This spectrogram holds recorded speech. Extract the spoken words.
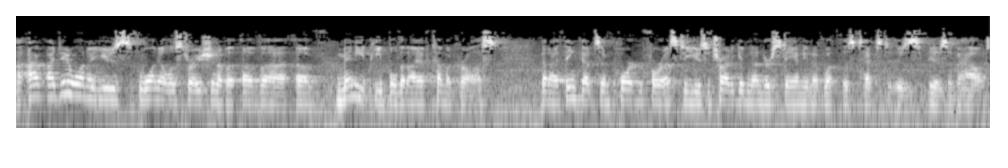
I, I, do want to use one illustration of of, uh, of many people that I have come across that I think that's important for us to use to try to get an understanding of what this text is is about.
